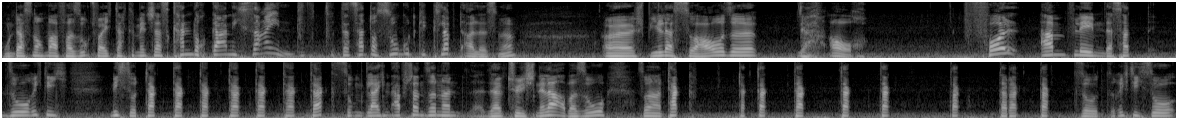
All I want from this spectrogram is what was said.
und das nochmal versucht, weil ich dachte, Mensch, das kann doch gar nicht sein. das hat doch so gut geklappt alles, ne? Äh, spiel das zu Hause, ja, auch. Voll am Flamen. Das hat so richtig nicht so tak, tak, tak, tak, tak, tak, tak, zum gleichen Abstand, sondern äh, natürlich schneller, aber so, sondern tak, tak, tak, tak, tak, tak, tak, tak, tak, so richtig so,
